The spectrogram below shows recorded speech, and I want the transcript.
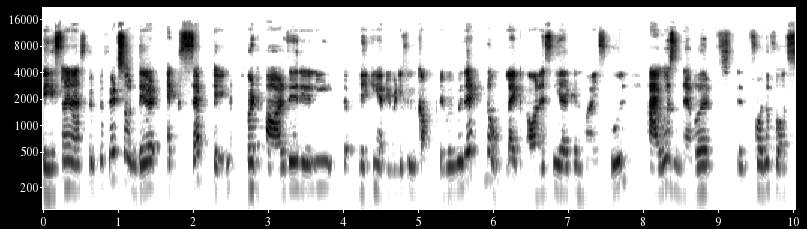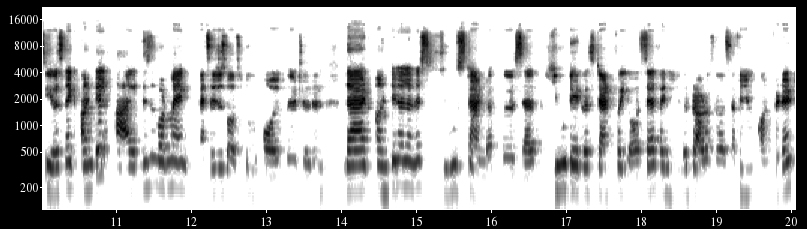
baseline aspect of it. So they're accepting, but are they really making everybody feel comfortable with it? No. Like honestly, like in my school, I was never for the first few years like until I. This is what my message is also to all of your children that until unless you stand up for yourself, you take a stand for yourself, and you are proud of yourself and you're confident,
